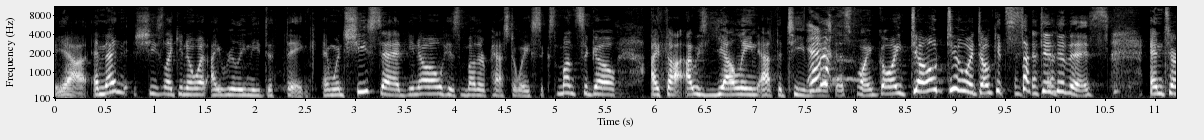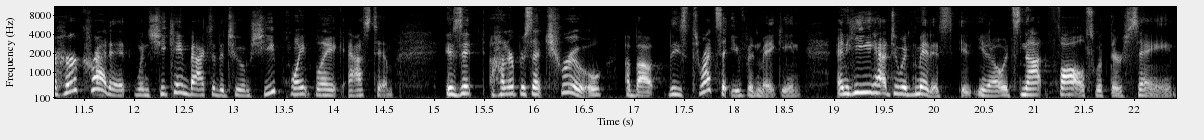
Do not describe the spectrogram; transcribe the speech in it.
yeah. And then she's like, you know what? I really need to think. And when she said, you know, his mother passed away six months ago, I thought I was yelling at the TV at this point, going, don't do it. Don't get sucked into this. And to her credit, when she came back to the them, she point blank asked him, is it 100% true about these threats that you've been making? And he had to admit, it's, it, you know, it's not false what they're saying.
